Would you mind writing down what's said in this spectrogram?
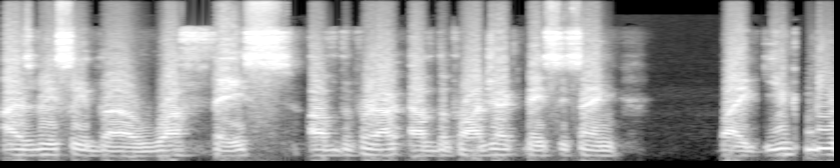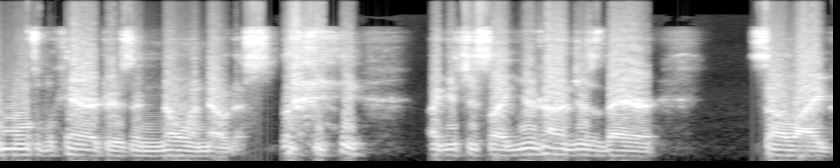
I was basically the rough face of the product of the project, basically saying like you can be multiple characters and no one noticed. like it's just like you're kind of just there. So like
